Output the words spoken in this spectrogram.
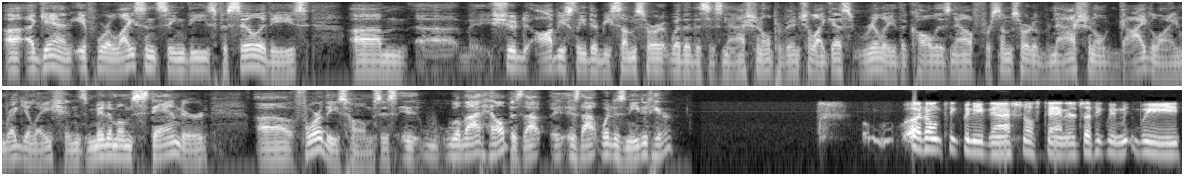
Uh, again, if we're licensing these facilities. Um, uh, should obviously there be some sort of whether this is national, provincial? I guess really the call is now for some sort of national guideline, regulations, minimum standard uh, for these homes. Is, is, will that help? Is that is that what is needed here? I don't think we need national standards. I think we we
